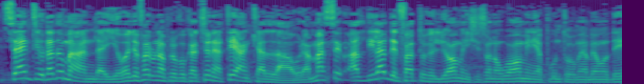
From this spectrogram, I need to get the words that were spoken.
Senti, una domanda io, voglio fare una provocazione a te e anche a Laura, ma se, al di là del fatto che gli uomini, ci sono uomini appunto come abbiamo detto,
